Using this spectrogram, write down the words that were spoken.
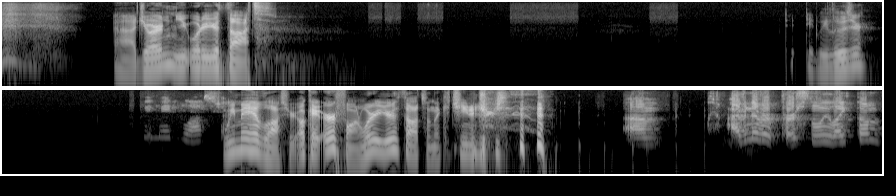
uh, Jordan, you, what are your thoughts? Did we lose her? We may have lost her. We may have lost her. Okay, Irfan, what are your thoughts on the Kachina jersey? um, I've never personally liked them,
